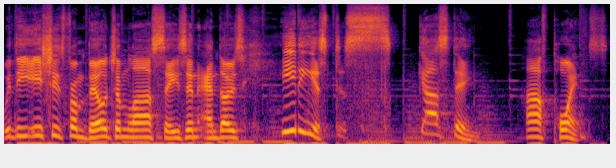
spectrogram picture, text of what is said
With the issues from Belgium last season and those hideous, disgusting half points,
